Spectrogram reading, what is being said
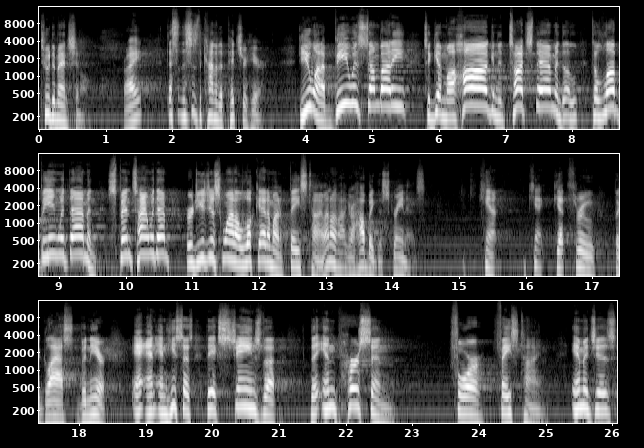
two dimensional, right? That's, this is the kind of the picture here. Do you want to be with somebody, to give them a hug and to touch them and to, to love being with them and spend time with them? Or do you just want to look at them on FaceTime? I don't know how big the screen is. You can't, you can't get through the glass veneer. And, and, and he says they exchange the, the in person for FaceTime. Images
